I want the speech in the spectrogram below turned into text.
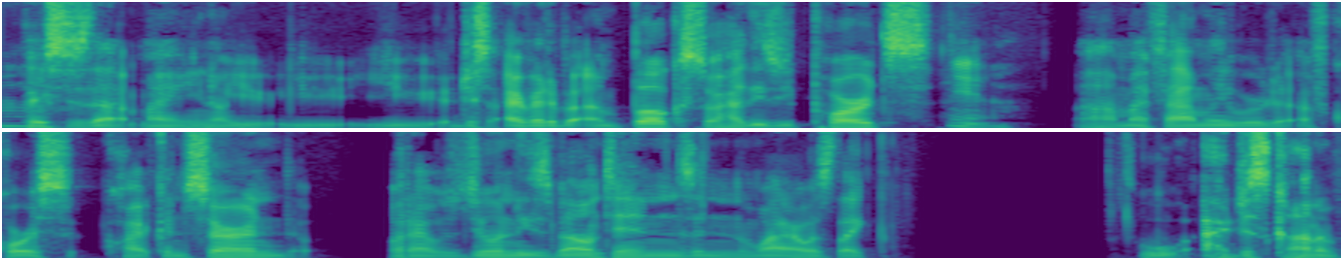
oh. places that my you know you you you just I read about in books. So I had these reports. Yeah. Uh, my family were of course quite concerned what I was doing in these mountains and why I was like, I just kind of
